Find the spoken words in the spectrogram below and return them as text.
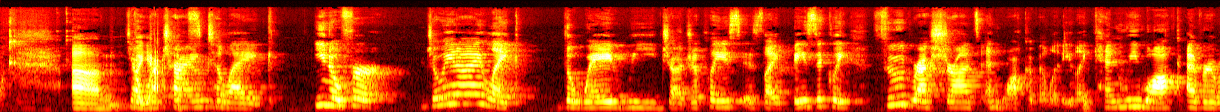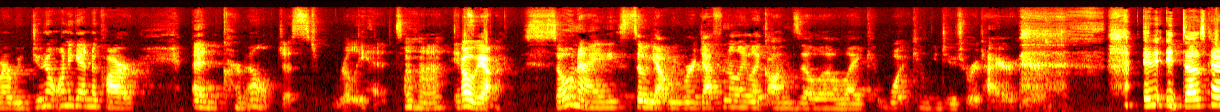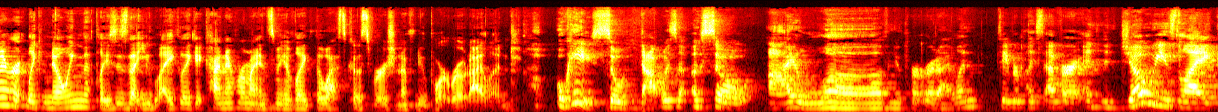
um, yeah, but we're yeah, trying to like, you know, for Joey and I, like the way we judge a place is like basically food, restaurants, and walkability. Like, can we walk everywhere? We do not want to get in a car. And Carmel just really hits. Mm-hmm. Oh, it's Oh yeah, so nice. So yeah, we were definitely like on Zillow, like, what can we do to retire? It, it does kind of hurt, like knowing the places that you like. Like it kind of reminds me of like the West Coast version of Newport, Rhode Island. Okay, so that was so I love Newport, Rhode Island, favorite place ever. And then Joey's like,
